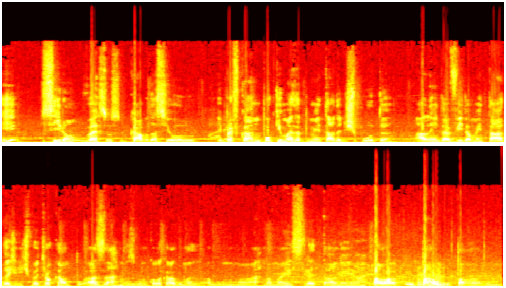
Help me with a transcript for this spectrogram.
e Cirão versus Cabo da Ciolo. E pra ficar um pouquinho mais apimentada a disputa, além da vida aumentada, a gente vai trocar um as armas, vamos colocar alguma, alguma arma mais letal, né? Um pau, o pau, o pau é, um-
